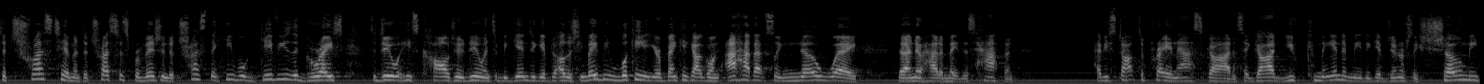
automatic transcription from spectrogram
to trust Him and to trust His provision, to trust that He will give you the grace to do what He's called you to do and to begin to give to others. You may be looking at your bank account going, I have absolutely no way that I know how to make this happen. Have you stopped to pray and ask God and say, God, you've commanded me to give generously. Show me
